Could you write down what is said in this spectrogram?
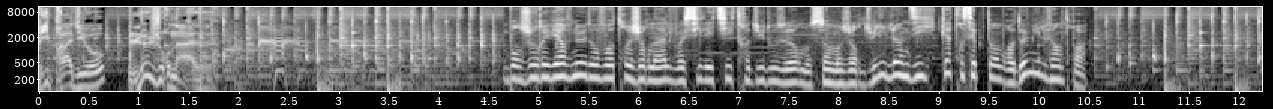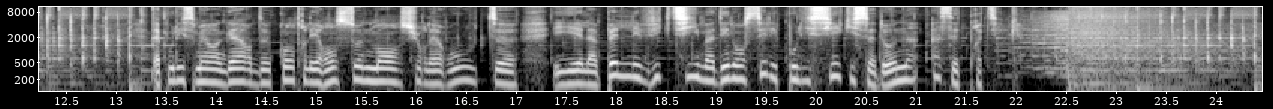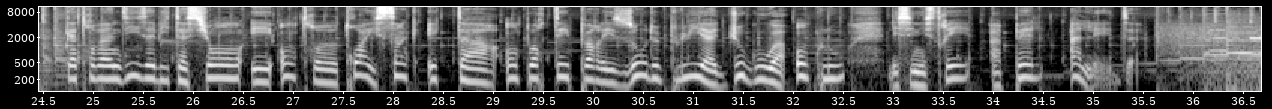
Bip Radio, le journal. Bonjour et bienvenue dans votre journal. Voici les titres du 12h. Nous sommes aujourd'hui lundi 4 septembre 2023. La police met en garde contre les rançonnements sur la route et elle appelle les victimes à dénoncer les policiers qui s'adonnent à cette pratique. 90 habitations et entre 3 et 5 hectares emportés par les eaux de pluie à Djougou à Onclou. Les sinistrés appellent à l'aide.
